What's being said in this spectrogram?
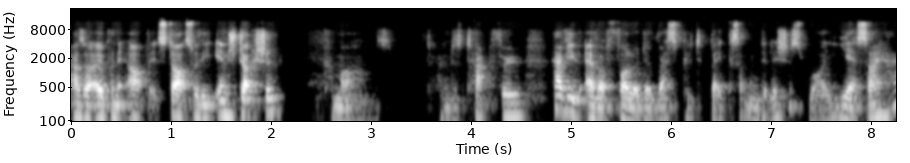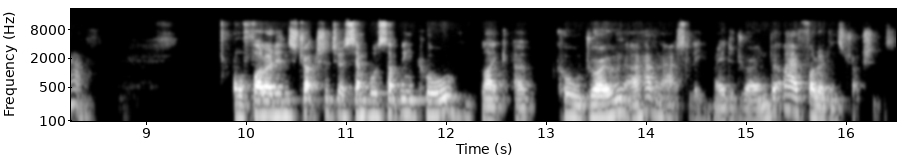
as I open it up, it starts with the introduction commands. So I can just tap through. Have you ever followed a recipe to bake something delicious? Why, yes, I have. Or followed instructions to assemble something cool, like a cool drone. I haven't actually made a drone, but I have followed instructions.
